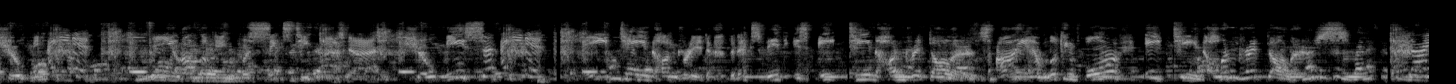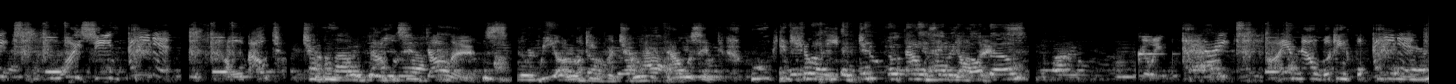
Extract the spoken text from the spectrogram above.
Show me. We are looking for sixteen. This guy. Show me second. Eighteen hundred. The next bid is eighteen hundred dollars. I am looking for eighteen hundred dollars. Oh, I see. How about two thousand dollars? We are looking for two thousand. Who can show me it's two cooking and thousand having a dollars? meltdown. Going. I am now looking for. I'm now.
